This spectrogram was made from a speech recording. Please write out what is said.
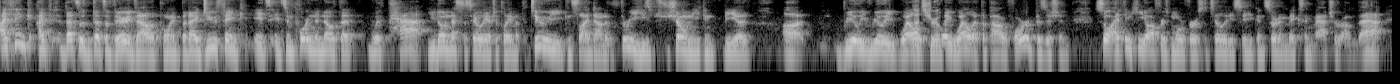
I think I, that's a that's a very valid point, but I do think it's it's important to note that with Pat, you don't necessarily have to play him at the two. You can slide down to the three. He's shown he can be a uh, really really well that's true. play well at the power forward position. So I think he offers more versatility, so you can sort of mix and match around that.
